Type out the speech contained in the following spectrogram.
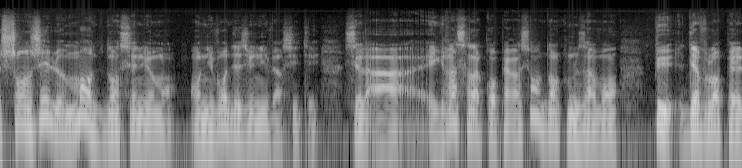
changer le mode d'enseignement au niveau des universités. et grâce à la coopération, donc nous avons pu développer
